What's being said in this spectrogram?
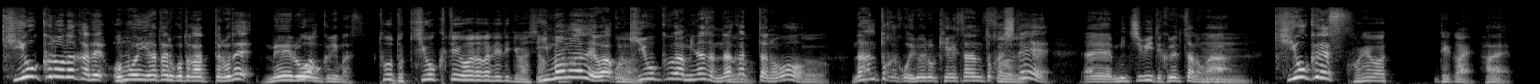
記憶の中で思い当たることがあったので、メールを送ります。とうとう記憶というワードが出てきました。今まではこうんの記憶は皆さんなかったのうをん、なんとかこういろいろ計算とかして、えー導いてくれてたのが、うん記憶です。これは、でかい。はい。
